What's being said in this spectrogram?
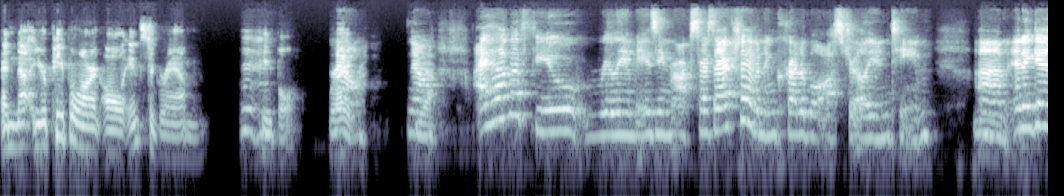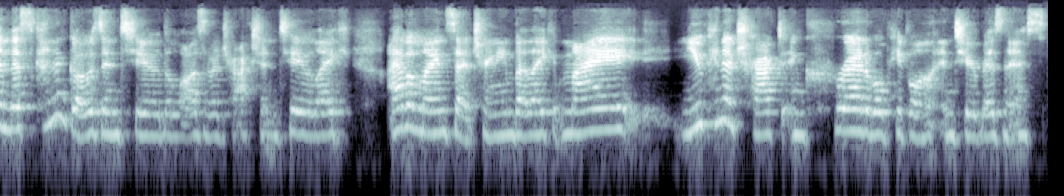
And not, your people aren't all Instagram Mm-mm. people, right? No. No, yeah. I have a few really amazing rock stars. I actually have an incredible Australian team. Mm-hmm. Um, and again, this kind of goes into the laws of attraction too. Like, I have a mindset training, but like, my, you can attract incredible people into your business,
